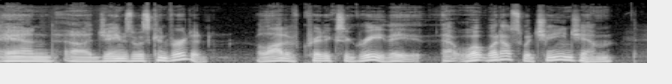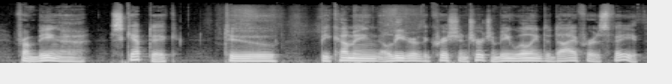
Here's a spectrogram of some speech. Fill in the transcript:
and uh, James was converted. A lot of critics agree. They that what what else would change him from being a skeptic to becoming a leader of the Christian church and being willing to die for his faith?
